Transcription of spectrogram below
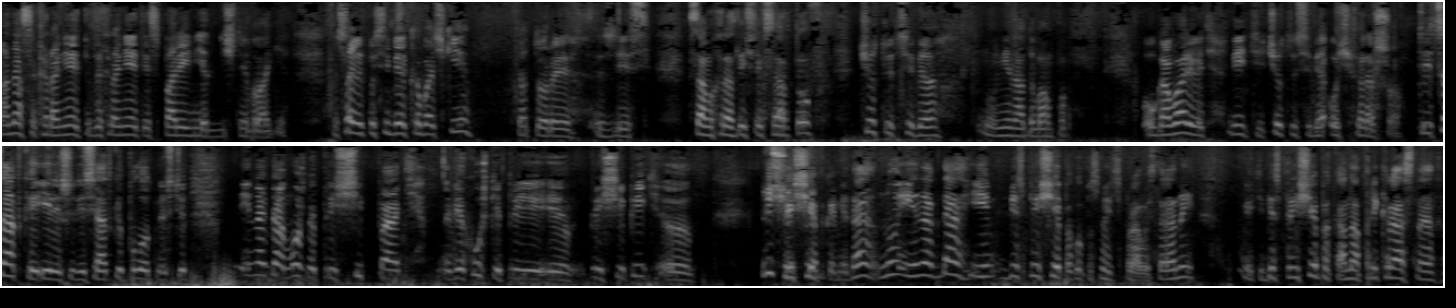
она сохраняет, предохраняет испарение личной влаги. Но сами по себе кабачки, которые здесь самых различных сортов, чувствуют себя, ну, не надо вам уговаривать, видите, чувствую себя очень хорошо. Тридцаткой или шестидесяткой плотностью. Иногда можно прищипать верхушки, при, э, прищепить э, прищепками, да. Но иногда и без прищепок, вы посмотрите с правой стороны, видите, без прищепок она прекрасно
